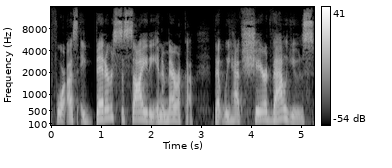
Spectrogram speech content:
for us a better society in america that we have shared values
